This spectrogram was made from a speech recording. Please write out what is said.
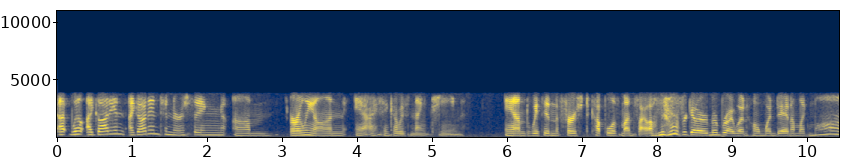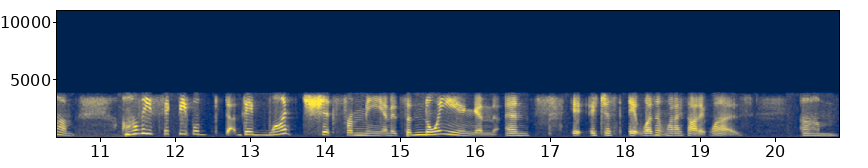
uh, well, I got in. I got into nursing um early on. And I think I was 19, and within the first couple of months, I'll never forget. I remember I went home one day and I'm like, "Mom, all these sick people, they want shit from me, and it's annoying." And and it it just it wasn't what I thought it was. Um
